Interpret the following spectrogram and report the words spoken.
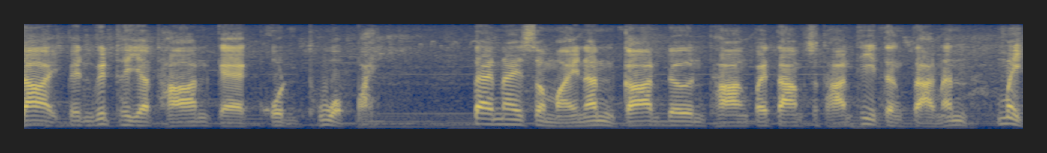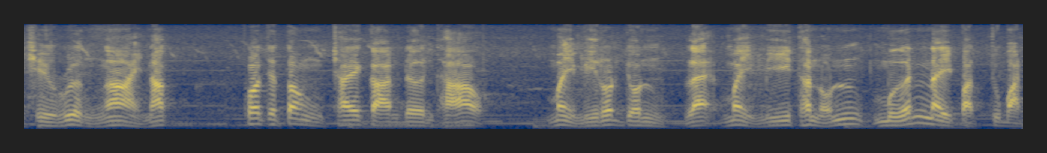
ได้เป็นวิทยาทานแก่คนทั่วไป แต่ในสมัยนั้นการเดินทางไปตามสถานที่ต่างๆ นั้นไม่ใช่เรื่องง่ายนัก เพราะจะต้องใช้การเดินเท้า ไม่มีรถยนต์ และไม่มีถนนเหมือนในปัจจุบัน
